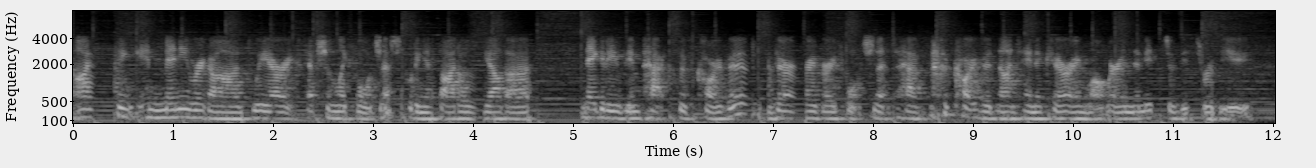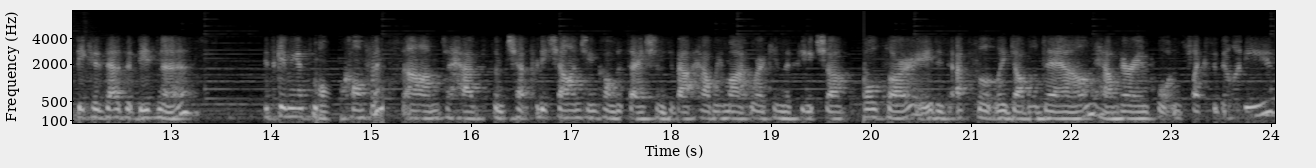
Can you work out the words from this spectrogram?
I think in many regards we are exceptionally fortunate, putting aside all the other negative impacts of COVID. We're very, very fortunate to have COVID 19 occurring while we're in the midst of this review because as a business, it's giving us more confidence um, to have some ch- pretty challenging conversations about how we might work in the future. Also, it is absolutely doubled down how very important flexibility is.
